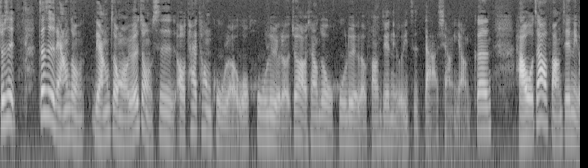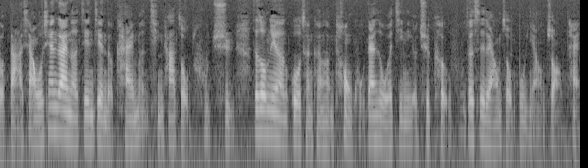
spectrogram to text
就是这是两种两种哦，有一种是哦太痛苦了，我忽略了，就好像说我忽略了房间里有一只大象一样。跟好，我知道房间里有大象，我现在呢渐渐的开门，请它走出去。这中间的过程可能很痛苦，但是我会尽力的去克服。这是两种不一样的状态。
